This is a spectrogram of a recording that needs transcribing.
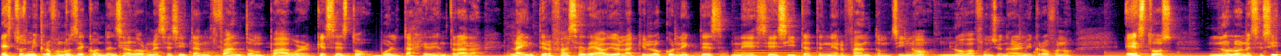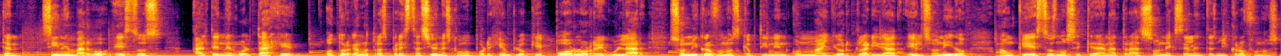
estos micrófonos de condensador necesitan Phantom Power, que es esto, voltaje de entrada. La interfase de audio a la que lo conectes necesita tener Phantom, si no, no va a funcionar el micrófono. Estos no lo necesitan. Sin embargo, estos al tener voltaje otorgan otras prestaciones, como por ejemplo que por lo regular son micrófonos que obtienen con mayor claridad el sonido, aunque estos no se quedan atrás, son excelentes micrófonos.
